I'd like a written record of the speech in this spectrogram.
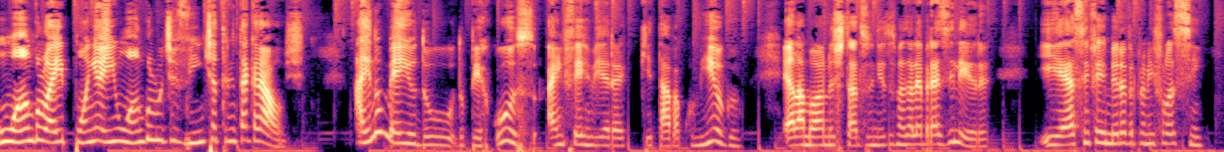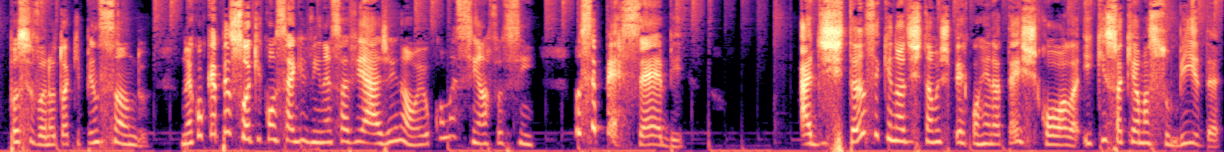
um ângulo aí, põe aí um ângulo de 20 a 30 graus. Aí no meio do, do percurso, a enfermeira que estava comigo, ela mora nos Estados Unidos, mas ela é brasileira. E essa enfermeira veio para mim e falou assim: Pô, Silvana, eu tô aqui pensando. Não é qualquer pessoa que consegue vir nessa viagem, não. Eu, como assim? Ela falou assim: você percebe a distância que nós estamos percorrendo até a escola e que isso aqui é uma subida?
